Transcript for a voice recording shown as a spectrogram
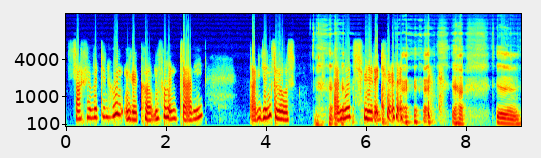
Sache mit den Hunden gekommen und dann, dann ging's los. Dann wird es schwierig. ja, äh,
